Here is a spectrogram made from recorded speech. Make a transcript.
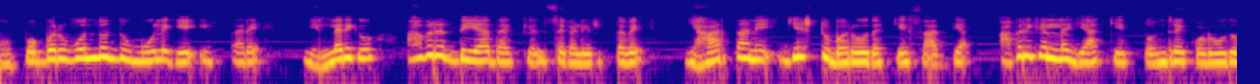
ಒಬ್ಬೊಬ್ಬರು ಒಂದೊಂದು ಮೂಲೆಗೆ ಇರ್ತಾರೆ. ಎಲ್ಲರಿಗೂ ಅವರದ್ದೇ ಆದ ಕೆಲಸಗಳಿರುತ್ತವೆ ತಾನೇ ಎಷ್ಟು ಬರುವುದಕ್ಕೆ ಸಾಧ್ಯ? ಅವರಿಗೆಲ್ಲ ಯಾಕೆ ತೊಂದರೆ ಕೊಡುವುದು?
